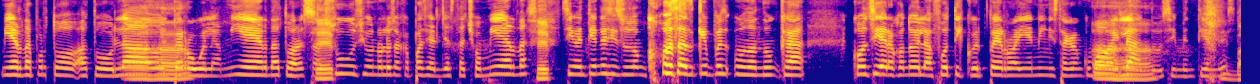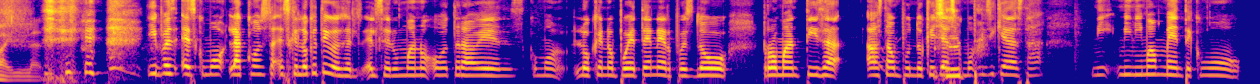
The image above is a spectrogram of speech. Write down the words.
mierda por todo, a todo lado. El perro huele a mierda, todo ahora está Sí. sucio, uno lo saca a pasear, ya está hecho mierda. Sí, Si me entiendes? Y eso son cosas que pues uno nunca considera cuando ve la fotico el perro ahí en Instagram como Ajá. bailando, si me entiendes? bailando. Y pues es como la consta, es que es lo que te digo, es el, el ser humano otra vez, es como lo que no puede tener, pues lo romantiza hasta un punto que ya es Sí. como ni siquiera está ni mínimamente como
